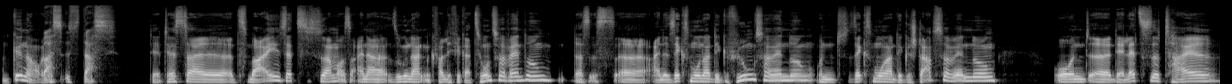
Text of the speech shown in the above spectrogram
Und genau. Was ist das? Der Testteil 2 setzt sich zusammen aus einer sogenannten Qualifikationsverwendung. Das ist äh, eine sechsmonatige Führungsverwendung und sechsmonatige Stabsverwendung. Und äh, der letzte Teil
